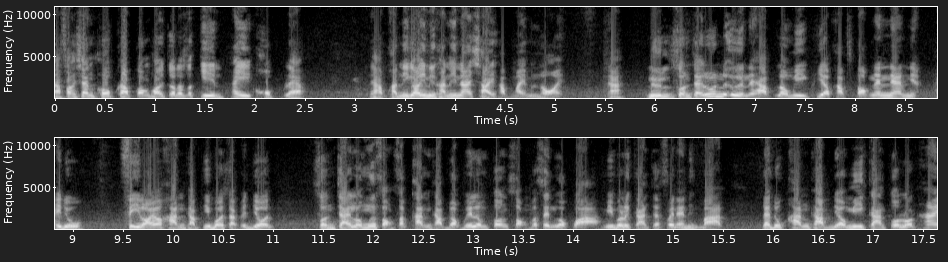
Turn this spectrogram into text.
นะฟังก์ชันครบครับกล้องถอยจอทัชสกรีนให้ครบแล้วนะครับคันนี้ก็อีกหนึ่งคันที่น่าใช้ครับไม่มันน้อยนะหรือสนใจรุ่นอื่นนะครับเรามีอีกเพียบครับสต็อกแน่นๆเนี่ยให้ดู 400กว่าคันครับที่บริษัทเป็นยนต์สนใจลงมือ2สักคันครับดอกเบี้ยเริ่มต้น 2%กว่าๆมีบริการจัดไฟแนนซ์ถึงบ้าน และทุกคันครับเดี๋ยวมีการตรวจรถให้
